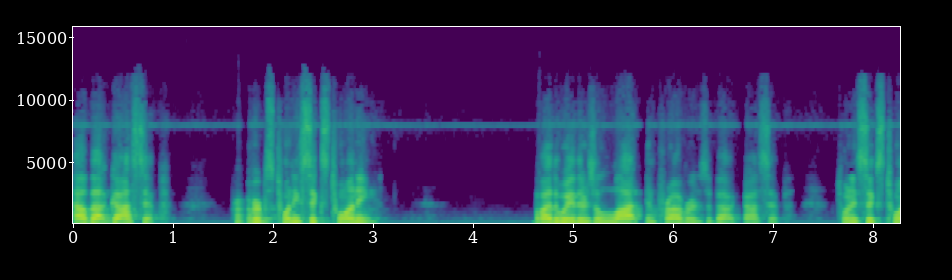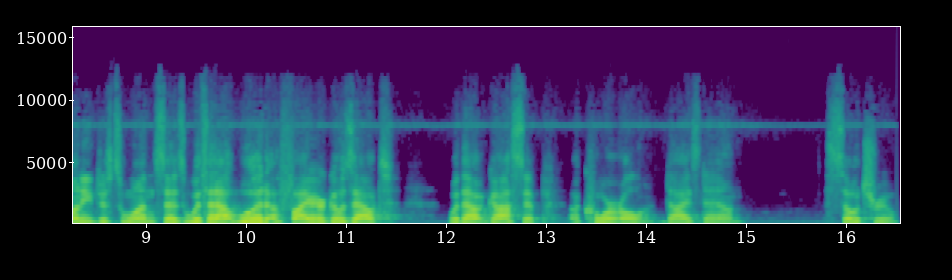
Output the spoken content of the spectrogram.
How about gossip? Proverbs 26 20. By the way, there's a lot in Proverbs about gossip. 26:20, just one says, "Without wood a fire goes out, without gossip a quarrel dies down." So true.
